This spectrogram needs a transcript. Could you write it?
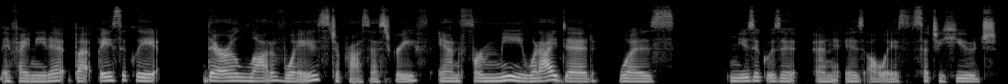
if I need it. But basically, there are a lot of ways to process grief. And for me, what I did was music was it and is always such a huge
